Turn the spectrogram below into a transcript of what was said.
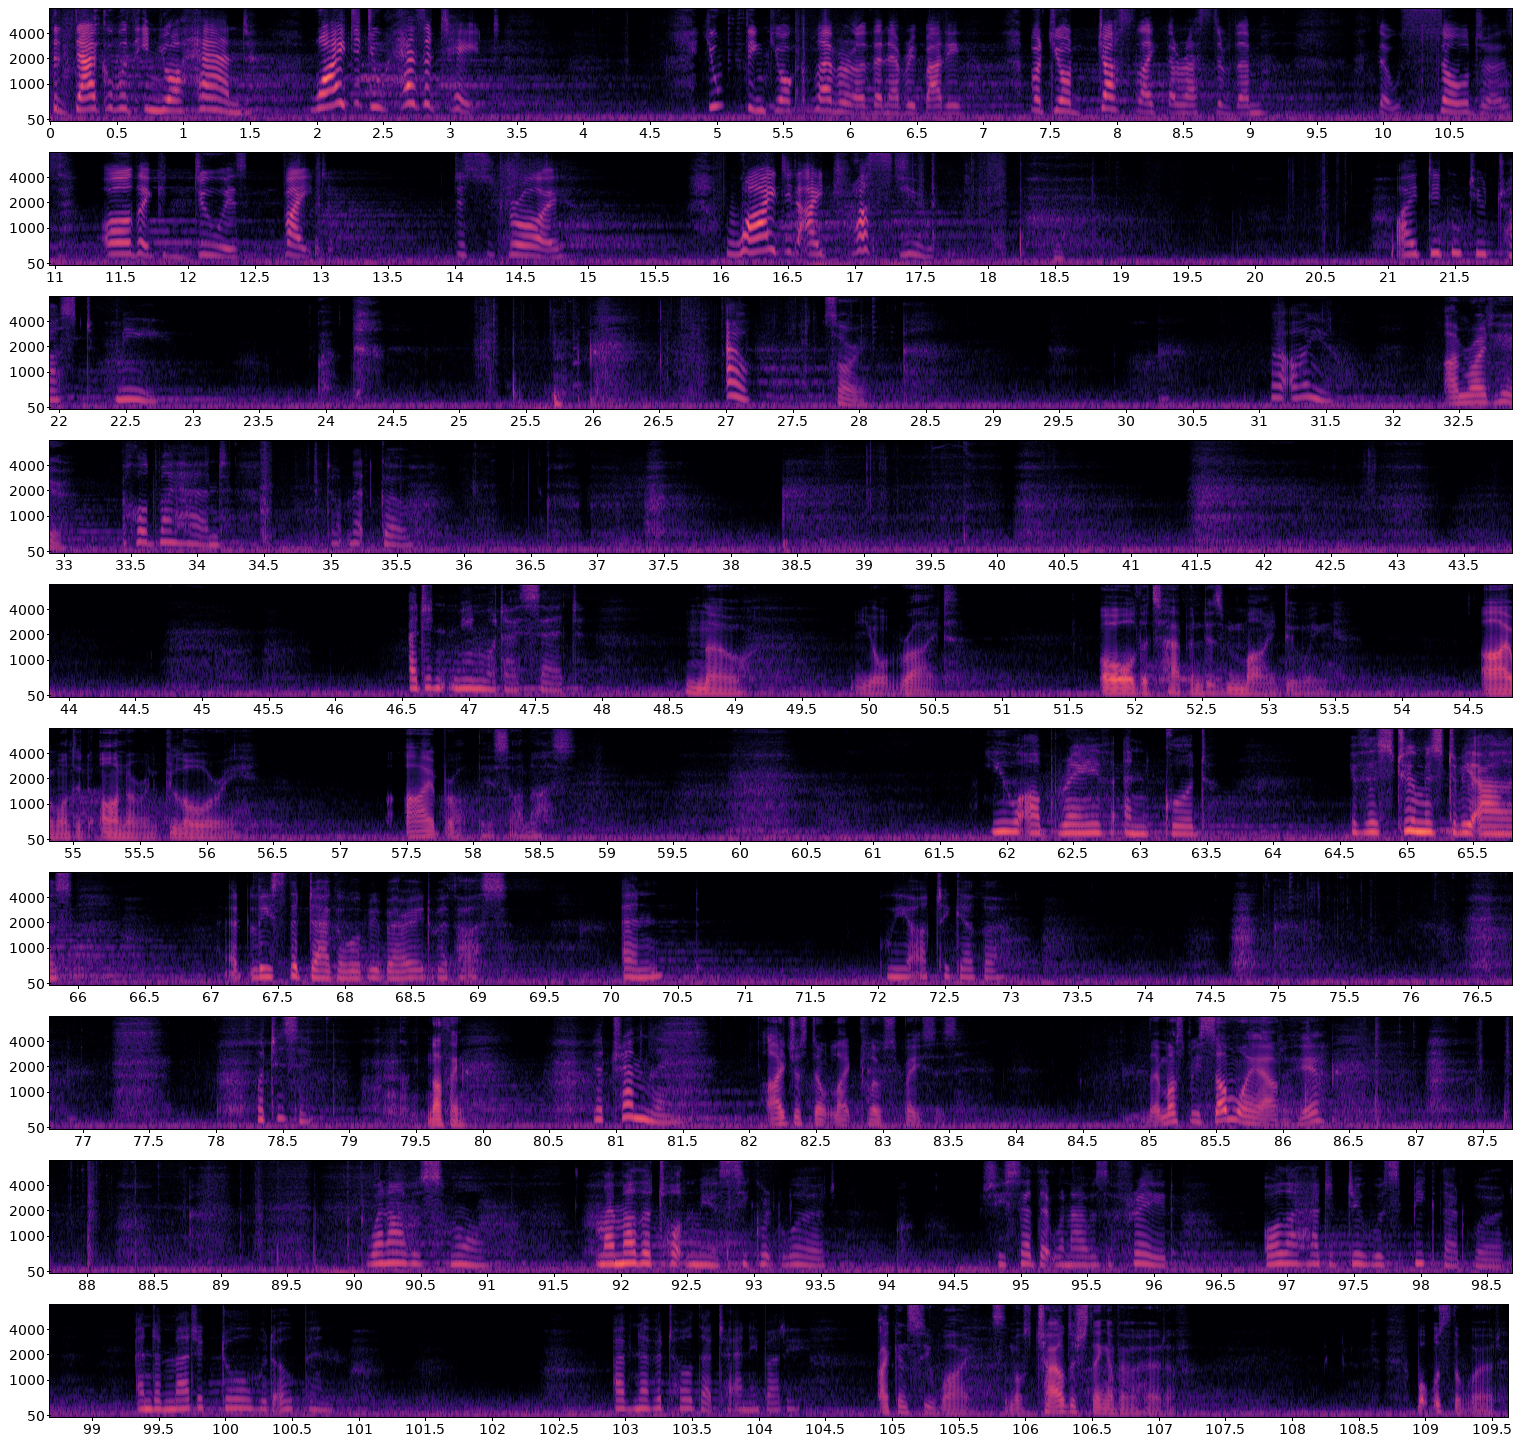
The dagger was in your hand. Why did you hesitate? You think you're cleverer than everybody, but you're just like the rest of them. Those soldiers, all they can do is fight, destroy. Why did I trust you? Why didn't you trust me? Ow! Sorry. Where are you? I'm right here. Hold my hand. Don't let go. I didn't mean what I said. No, you're right. All that's happened is my doing. I wanted honor and glory. I brought this on us. You are brave and good. If this tomb is to be ours, at least the dagger will be buried with us. And we are together. What is it? Nothing. You're trembling. I just don't like close spaces. There must be some way out of here. When I was small, my mother taught me a secret word. She said that when I was afraid, all I had to do was speak that word, and a magic door would open. I've never told that to anybody. I can see why. It's the most childish thing I've ever heard of. What was the word?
